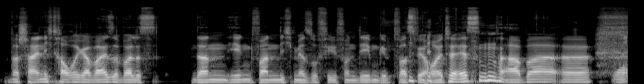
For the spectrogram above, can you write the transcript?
Wahrscheinlich traurigerweise, weil es dann irgendwann nicht mehr so viel von dem gibt, was wir heute essen, aber äh, ja.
